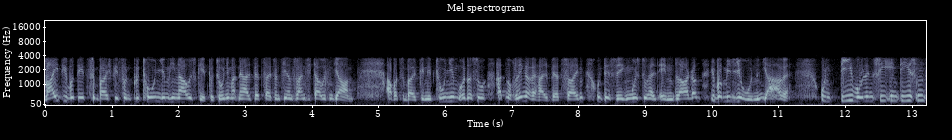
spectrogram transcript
weit über die zum Beispiel von Plutonium hinausgeht. Plutonium hat eine Halbwertszeit von 24.000 Jahren. Aber zum Beispiel Neptunium oder so hat noch längere Halbwertszeiten und deswegen musst du halt entlagern über Millionen Millionen Jahre. Und die wollen sie in diesen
